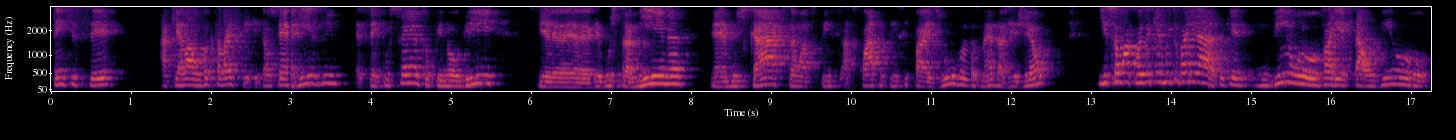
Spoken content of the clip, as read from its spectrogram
tem que ser aquela uva que está lá escrita. Então, se é Riesling, é 100%, Pinot Gris, se é Gewürztraminer, é, Muscat, que são as, as, quatro principais uvas né, da região. Isso é uma coisa que é muito variada, porque um vinho varietal, um vinho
